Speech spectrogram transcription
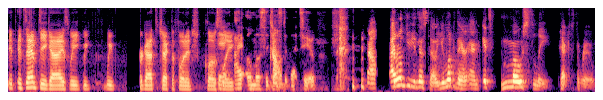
it it's empty, guys. We we we forgot to check the footage closely. Dang, I almost suggested that too. Now, I will give you this though. You look there and it's mostly picked through.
